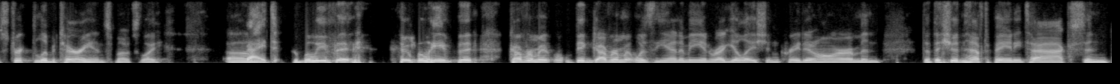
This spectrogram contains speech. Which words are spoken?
strict libertarians mostly. Um, right. Who believe that who believe that government, big government, was the enemy and regulation created harm, and that they shouldn't have to pay any tax, and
